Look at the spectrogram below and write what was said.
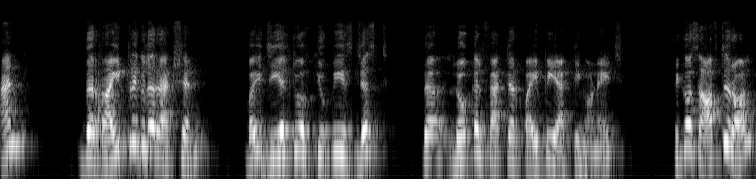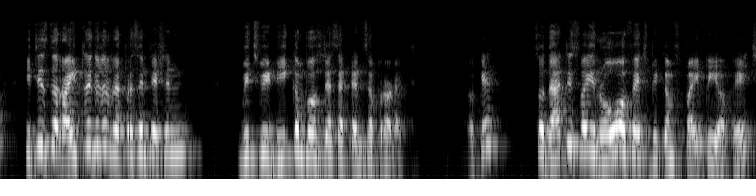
and the right regular action by GL2 of QP is just the local factor pi p acting on H, because after all, it is the right regular representation which we decomposed as a tensor product. Okay, so that is why rho of h becomes pi p of h,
